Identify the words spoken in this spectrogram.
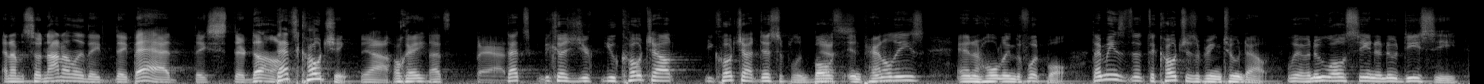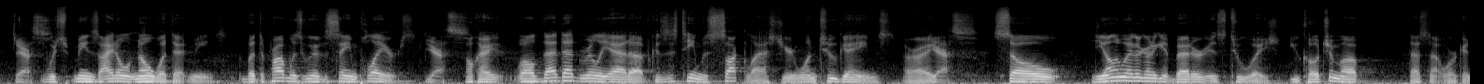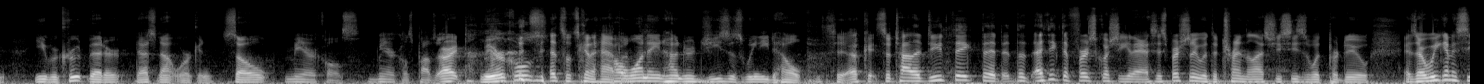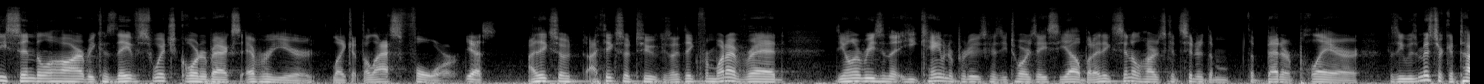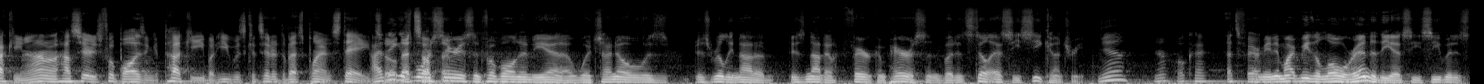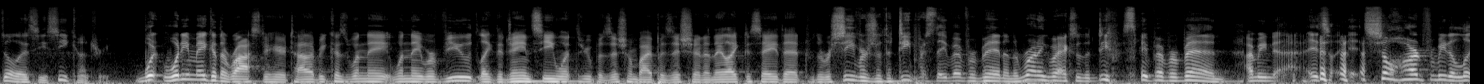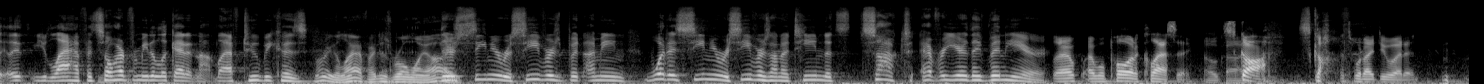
and I'm so not only they they bad, they they're dumb. that's coaching. yeah. Okay. that's bad. That's because you you coach out you coach out discipline both Yes. in penalties and in holding the football. That means that the coaches are being tuned out. We have a new OC and a new DC, Yes. which means I don't know what that means. But the problem is we have the same players. yes. Okay, well that doesn't really add up because this team was sucked last year and won two games. All right. Yes. So the only way they're going to get better is two ways. You coach them up, that's not working. You recruit better, that's not working. So miracles, miracles, pops. All right, miracles. that's what's gonna happen. Call one eight hundred Jesus. We need help. Okay, so Tyler, do you think that the, I think the first question you get asked, especially with the trend the last few seasons with Purdue, is are we going to see Sindelar because they've switched quarterbacks every year, like at the last four? Yes. I think so. I think so too. Because I think from what I've read, the only reason that he came to Purdue is because he tore his ACL. But I think Sindelar's considered the the better player because he was Mr. Kentucky. And I don't know how serious football is in Kentucky, but he was considered the best player in the state. I so think that's it's more something. serious than football in Indiana, which I know was is really not a is not a fair comparison, but it's still SEC country. Yeah. Yeah. Okay. That's fair. I mean, it might be the lower end of the SEC, but it's still SEC country. What What do you make of the roster here, Tyler? Because when they when they reviewed, like the JNC went through position by position, and they like to say that the receivers are the deepest they've ever been, and the running backs are the deepest they've ever been. I mean, it's it's so hard for me to look. It, you laugh. It's so hard for me to look at it, not laugh too, because I don't even laugh. I just roll my eyes. there's senior receivers, but I mean, what is senior receivers on a team that's sucked every year they've been here? I, I will pull out a classic. Oh, God. Scoff. Scoff. That's what I do at it.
